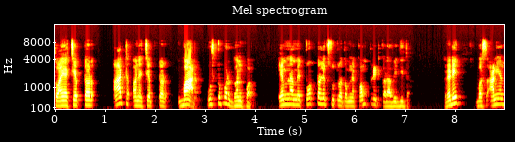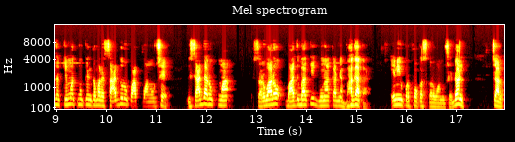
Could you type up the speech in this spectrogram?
તો અહીંયા ચેપ્ટર આઠ અને ચેપ્ટર બાર, પૃષ્ઠ પર ઘનફળ. એમના મેં ટોટલ એક સૂત્ર તમને કમ્પ્લીટ કરાવી દીધા. રેડી બસ આની અંદર કિંમત મૂકીને તમારે સાદું રૂપ આપવાનું છે. એ સાદા રૂપમાં સરવાળો, બાદબાકી ગુણાકાર ને ભાગાકાર. એની ઉપર ફોકસ કરવાનું છે. ડન ચાલો.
